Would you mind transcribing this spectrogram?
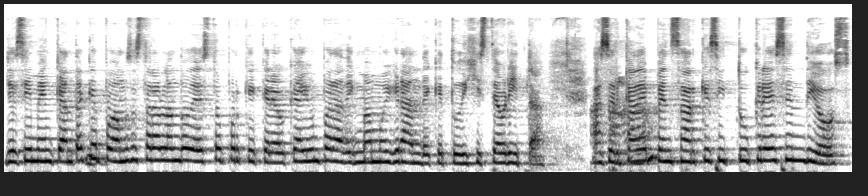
Jessy, me encanta que podamos estar hablando de esto porque creo que hay un paradigma muy grande que tú dijiste ahorita acerca de pensar que si tú crees en Dios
